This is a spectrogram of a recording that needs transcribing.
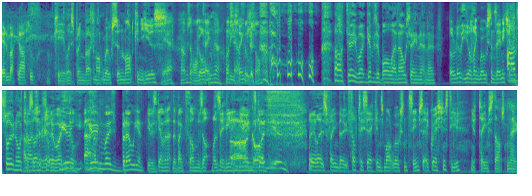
Edinburgh Castle. Okay, let's bring back Mark Wilson. Mark, can you hear us? Yeah, that was a long Gordon, time there. what do you That's a think? full song. I'll tell you what, give us a ball and I'll sign it now. Oh, really, you don't think Wilson's any chance? Absolutely no I was chance. looking through the Ewan- Ewan was brilliant. He was giving it the big thumbs up. Was he? Meaning Oh, Ewan's God, good. Ewan. Right, let's find out. 30 seconds, Mark Wilson. Same set of questions to you. Your time starts now.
